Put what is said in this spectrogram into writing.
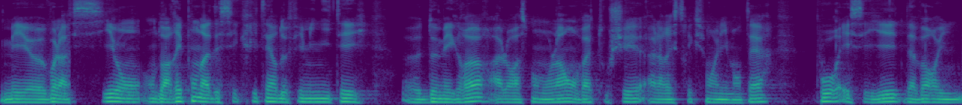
mais voilà, si on, doit répondre à ces critères de féminité, de maigreur, alors à ce moment-là, on va toucher à la restriction alimentaire pour essayer d'avoir une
